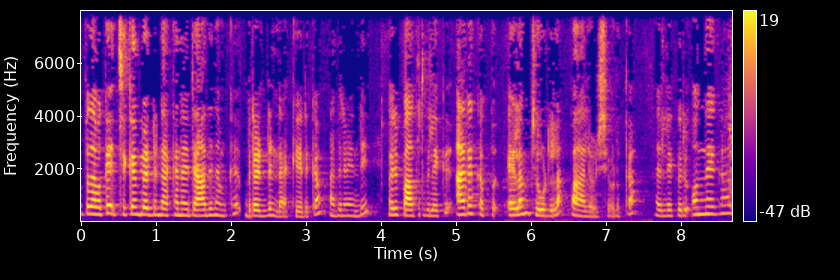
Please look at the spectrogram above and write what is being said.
അപ്പോൾ നമുക്ക് ചിക്കൻ ബ്രെഡ് ഉണ്ടാക്കാനായിട്ട് ആദ്യം നമുക്ക് ബ്രെഡ് ഉണ്ടാക്കിയെടുക്കാം. അതിനുവേണ്ടി ഒരു പാത്രത്തിലേക്ക് അര കപ്പ് ഇളം ചൂടുള്ള പാൽ ഒഴിച്ചു കൊടുക്കാം. അതിലേക്ക് ഒരു ഒന്നേകാൽ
